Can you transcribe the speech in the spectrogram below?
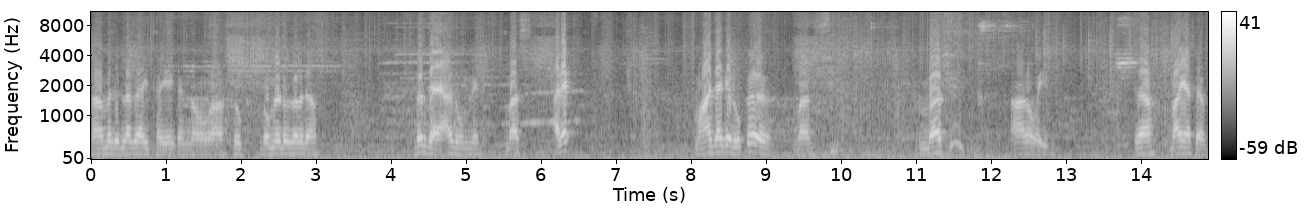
हाँ मुझे लगा ही था ये करना होगा। रुक, दो मिनट उधर जा। उधर जा यार, दो मिनट। बस। अरे! वहाँ जाके रुक। बस। बस। आ रहा भाई। जा भाई यहाँ से अब।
